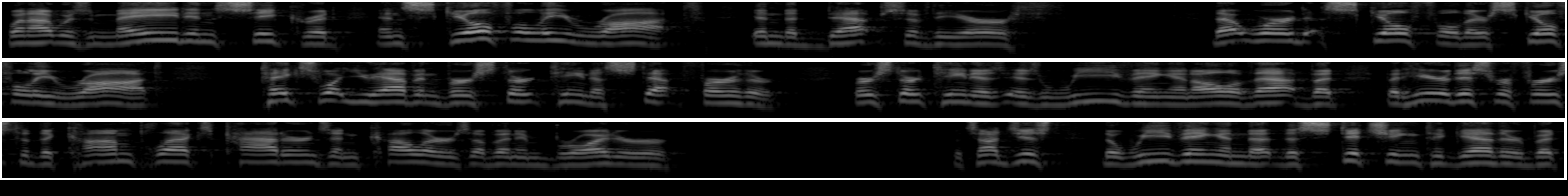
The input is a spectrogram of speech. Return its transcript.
When I was made in secret and skillfully wrought in the depths of the earth. That word skillful, there, skillfully wrought, takes what you have in verse 13 a step further. Verse 13 is, is weaving and all of that, but, but here this refers to the complex patterns and colors of an embroiderer. It's not just the weaving and the, the stitching together, but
